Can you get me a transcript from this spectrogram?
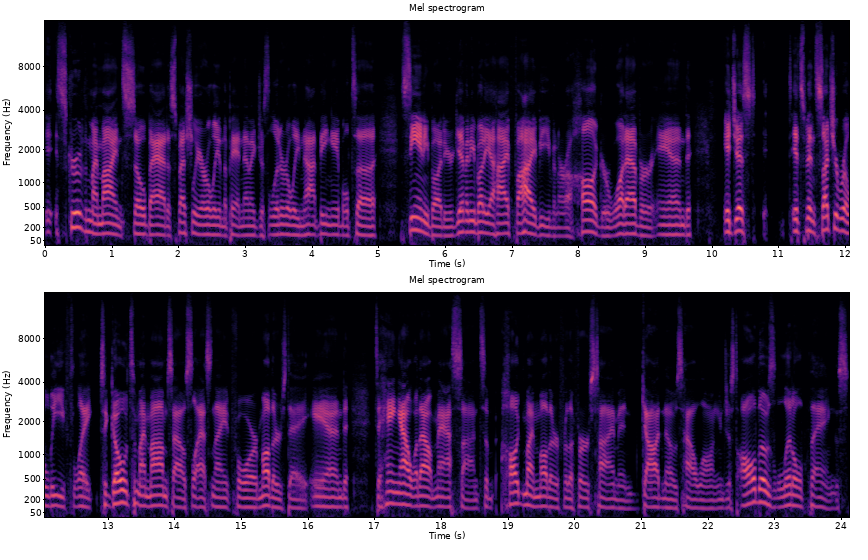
it screwed my mind so bad, especially early in the pandemic, just literally not being able to see anybody or give anybody a high five, even or a hug or whatever. And it just, it's been such a relief, like to go to my mom's house last night for Mother's Day and to hang out without masks on, to hug my mother for the first time in God knows how long, and just all those little things.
